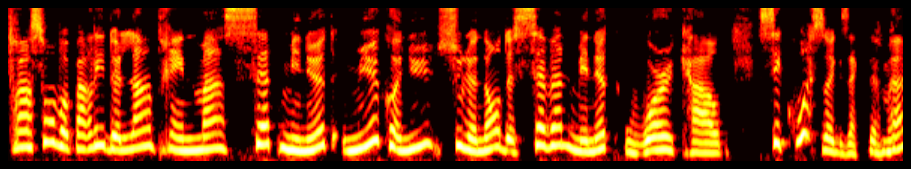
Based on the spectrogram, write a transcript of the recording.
François, on va parler de l'entraînement 7 minutes, mieux connu sous le nom de 7 minute workout. C'est quoi ça exactement?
